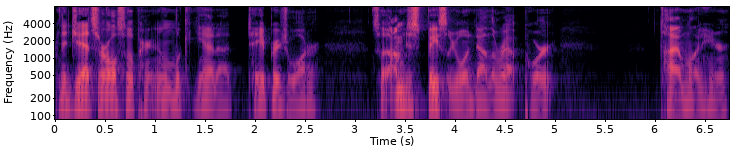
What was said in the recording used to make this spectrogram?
The Jets are also apparently looking at uh, Tay Bridgewater. So I'm just basically going down the Rapoport timeline here,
